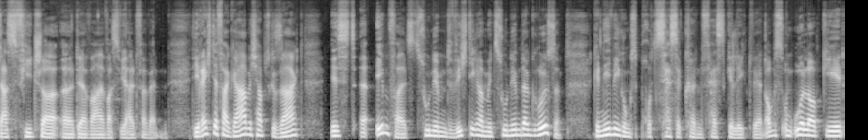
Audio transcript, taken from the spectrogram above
das Feature äh, der Wahl, was wir halt verwenden. Die rechte Vergabe, ich habe es gesagt, ist äh, ebenfalls zunehmend wichtiger mit zunehmender Größe. Genehmigungsprozesse können festgelegt werden, ob es um Urlaub geht,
